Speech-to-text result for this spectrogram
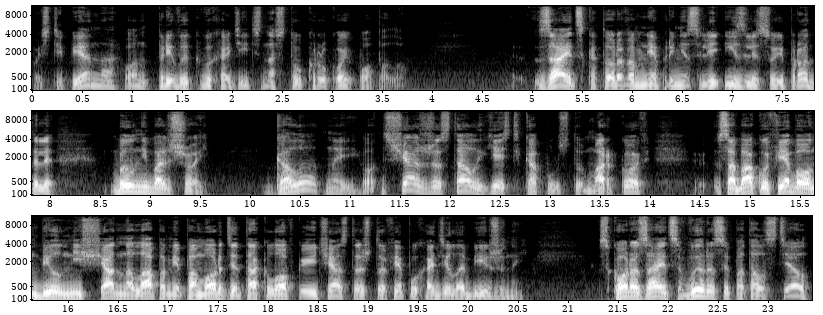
Постепенно он привык выходить на стук рукой по полу. Заяц, которого мне принесли из лесу и продали, был небольшой. Голодный, он сейчас же стал есть капусту, морковь. Собаку Феба он бил нещадно лапами по морде так ловко и часто, что Феб уходил обиженный. Скоро заяц вырос и потолстел.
